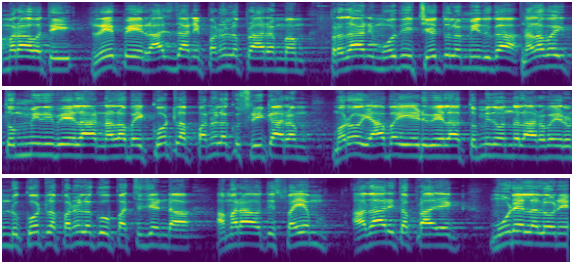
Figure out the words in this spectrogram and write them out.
అమరావతి రేపే రాజధాని పనుల ప్రారంభం. ప్రధాని మోదీ చేతుల మీదుగా నలభై తొమ్మిది వేల నలభై కోట్ల పనులకు శ్రీకారం. మరో యాభై ఏడు వేల తొమ్మిది వందల అరవై రెండు కోట్ల పనులకు పచ్చజెండా అమరావతి స్వయం ఆధారిత ప్రాజెక్ట్. మూడేళ్ళలోనే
